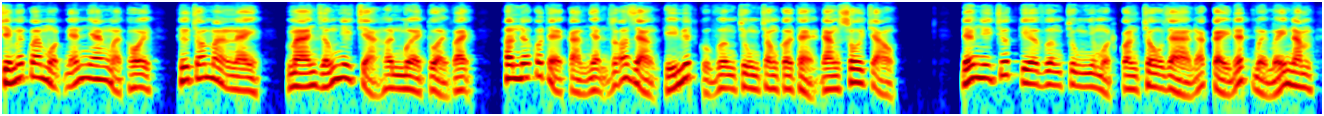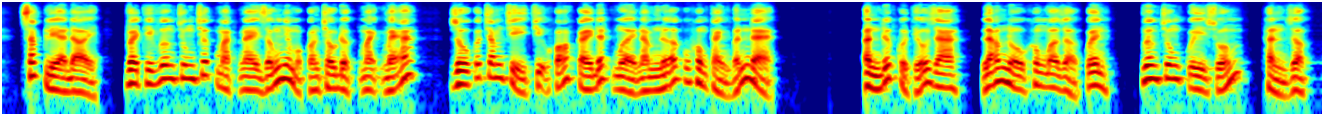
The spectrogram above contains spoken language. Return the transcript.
Chỉ mới qua một nén nhang mà thôi, thứ chó mà này mà giống như trẻ hơn 10 tuổi vậy, hơn nữa có thể cảm nhận rõ ràng khí huyết của Vương Trung trong cơ thể đang sôi trào. Nếu như trước kia Vương Trung như một con trâu già đã cày đất mười mấy năm, sắp lìa đời, vậy thì Vương Trung trước mặt này giống như một con trâu đực mạnh mẽ, dù có chăm chỉ chịu khó cày đất 10 năm nữa cũng không thành vấn đề. Ẩn đức của thiếu gia, lão nô không bao giờ quên, Vương Trung quỳ xuống, thần dược,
